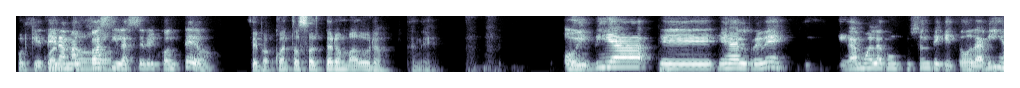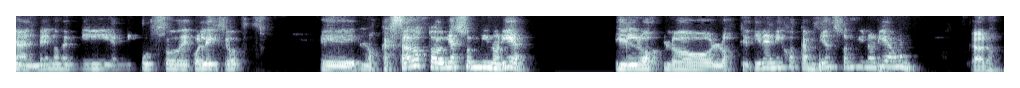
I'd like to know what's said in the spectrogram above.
Porque era más ¿Cuánto- fácil hacer el conteo. Sí, pues ¿cuántos solteros maduros? Hoy día eh, es al revés. Llegamos a la conclusión de que todavía, al menos en mi, en mi curso de colegio, eh, los casados todavía son minoría. Y los, los, los que tienen hijos también son minoría aún. Claro.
